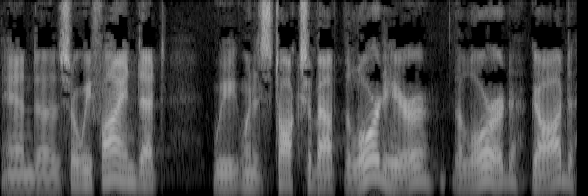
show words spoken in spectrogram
And uh, so we find that we, when it talks about the Lord here, the Lord God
